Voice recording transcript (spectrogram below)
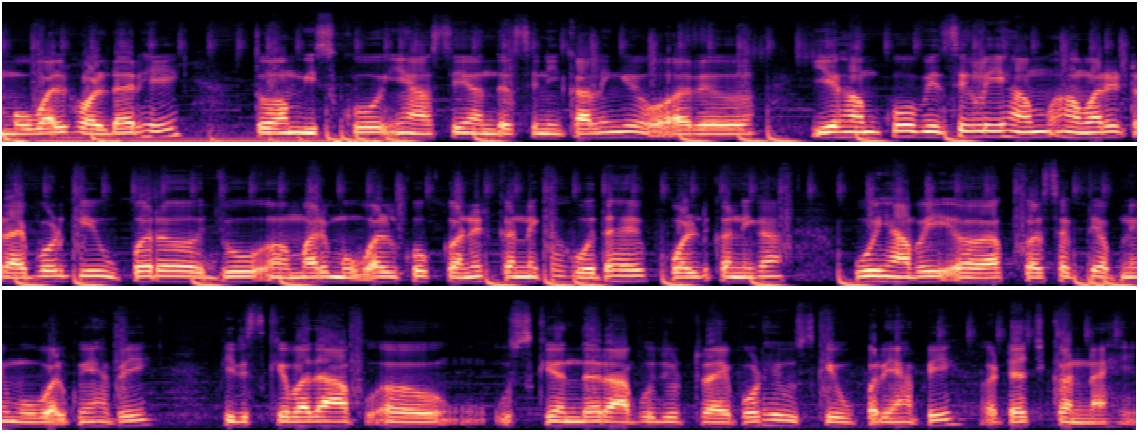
मोबाइल होल्डर है तो हम इसको यहाँ से अंदर से निकालेंगे और ये हमको बेसिकली हम, हमारे ट्राईपोर्ड के ऊपर जो हमारे मोबाइल को कनेक्ट करने का होता है फोल्ड करने का, वो यहाँ पे आप कर सकते अपने मोबाइल को यहाँ पे। फिर इसके बाद आप उसके अंदर आपको जो ट्राईपोर्ड है, उसके ऊपर यहाँ पे अटैच करना है।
